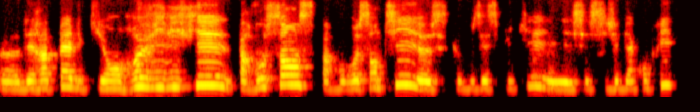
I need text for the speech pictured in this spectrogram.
euh, des rappels qui ont revivifié par vos sens, par vos ressentis, c'est ce que vous expliquez, et si j'ai bien compris,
